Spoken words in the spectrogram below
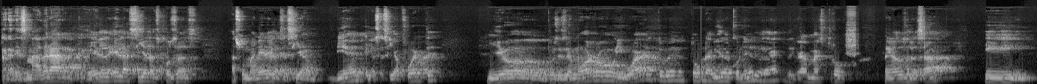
para desmadrar. Él, él hacía las cosas a su manera y las hacía bien y las hacía fuerte. Yo, pues desde morro, igual, tuve toda una vida con él, ¿verdad? Del gran maestro Reinaldo Salazar. Y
